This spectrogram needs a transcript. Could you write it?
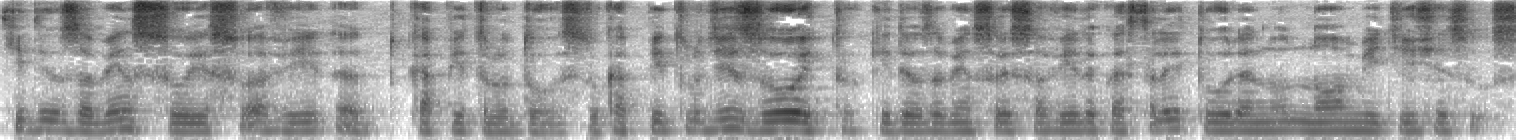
Que Deus abençoe a sua vida. Capítulo 12. Do capítulo 18. Que Deus abençoe a sua vida com esta leitura, no nome de Jesus.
